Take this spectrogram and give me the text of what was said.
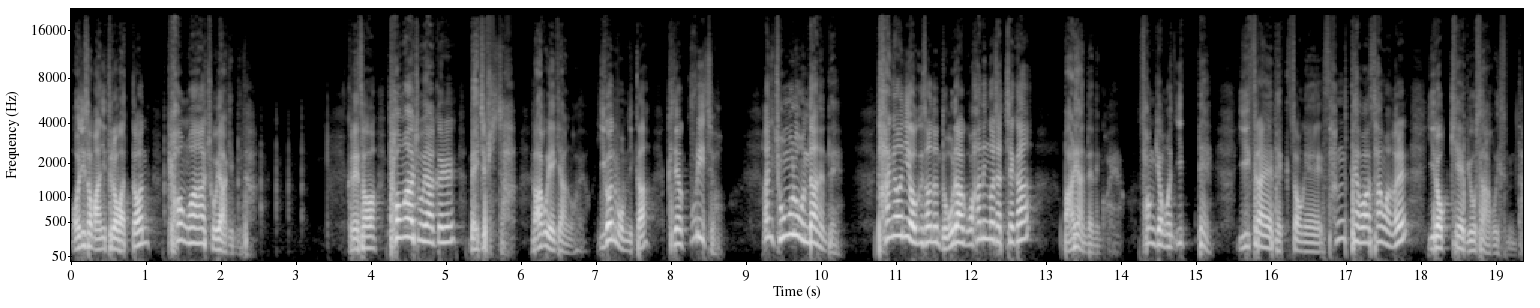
어디서 많이 들어봤던 평화 조약입니다. 그래서 평화 조약을 맺읍시다라고 얘기한 거예요. 이건 뭡니까? 그냥 꿀이죠. 아니 종으로 온다는데 당연히 여기서는 노라고 하는 것 자체가 말이 안 되는 거예요. 성경은 이때 이스라엘 백성의 상태와 상황을 이렇게 묘사하고 있습니다.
